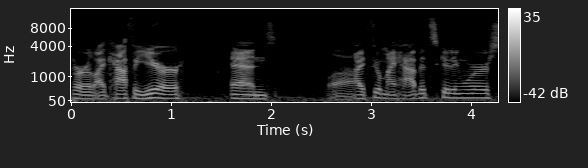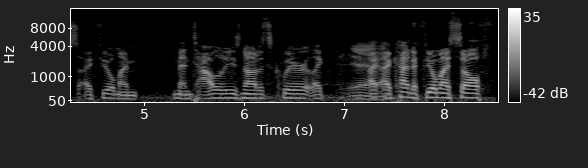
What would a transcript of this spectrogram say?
for like half a year, and wow I feel my habits getting worse. I feel my mentality is not as clear. Like yeah I, I kind of feel myself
